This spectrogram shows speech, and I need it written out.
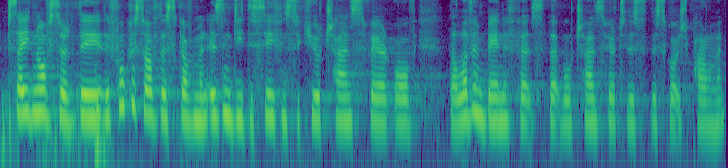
Presiding officer, the, the focus of this government is indeed the safe and secure transfer of the living benefits that will transfer to this, the Scottish Parliament.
